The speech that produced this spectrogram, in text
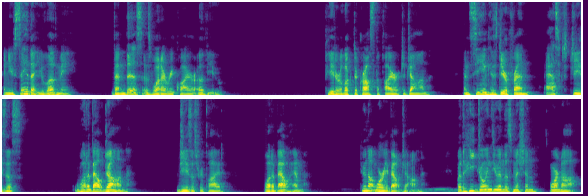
and you say that you love me, then this is what I require of you. Peter looked across the fire to John and seeing his dear friend, asked Jesus, What about John? Jesus replied, What about him? Do not worry about John. Whether he joins you in this mission or not,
